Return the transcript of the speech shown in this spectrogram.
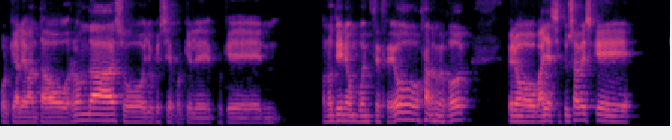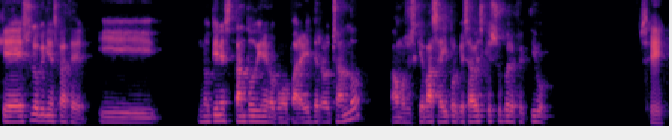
Porque ha levantado rondas o yo qué sé, porque, le, porque no tiene un buen CFO a lo mejor. Pero vaya, si tú sabes que, que eso es lo que tienes que hacer y no tienes tanto dinero como para ir derrochando, vamos, es que vas ahí porque sabes que es súper efectivo. Sí.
